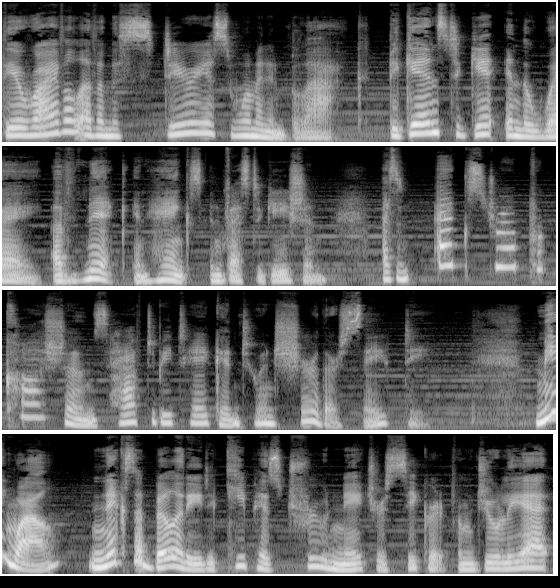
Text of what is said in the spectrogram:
The arrival of a mysterious woman in black begins to get in the way of Nick and Hank's investigation, as an extra precautions have to be taken to ensure their safety. Meanwhile, Nick's ability to keep his true nature secret from Juliet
